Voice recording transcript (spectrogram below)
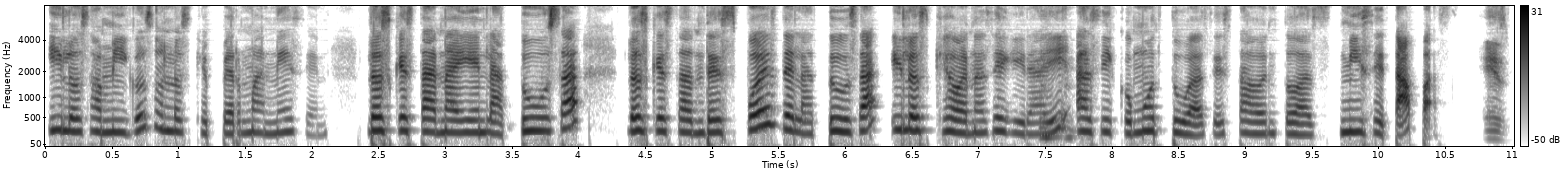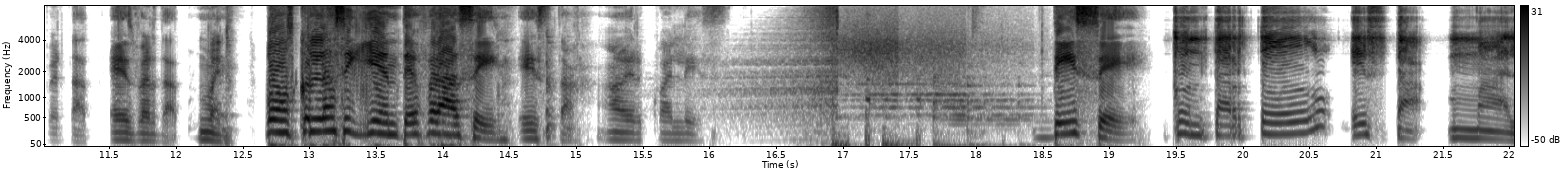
y los amigos son los que permanecen, los que están ahí en la tusa, los que están después de la tusa y los que van a seguir ahí, así como tú has estado en todas mis etapas. Es verdad, es verdad. Bueno, vamos con la siguiente frase. Esta, a ver cuál es. Dice, Contar todo está mal.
